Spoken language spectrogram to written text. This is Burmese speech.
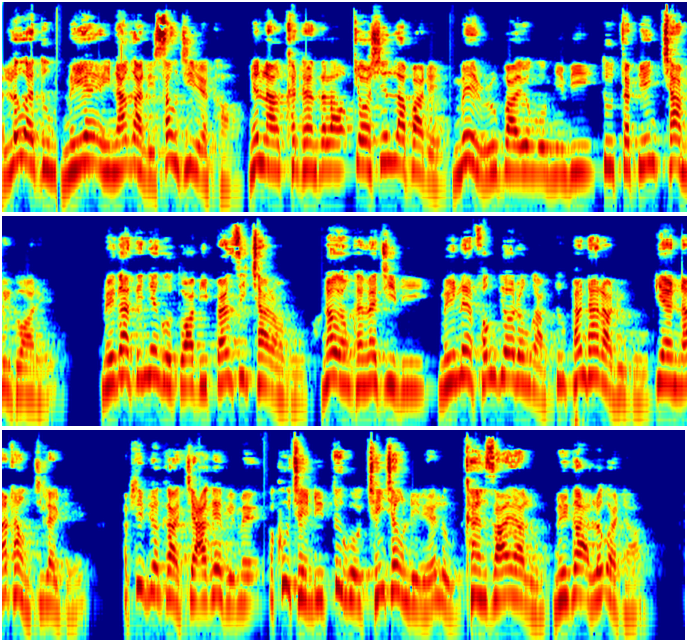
အလုတ်အတူမေရဲ့အိမ်နာကနေစောင့်ကြည့်တဲ့အခါမျက်နှာခက်ထန်သလောက်ပျော်ရှင်းလှပတဲ့မေရူပါယုံကိုမြင်ပြီးသူတပြင်းချမိသွားတယ်မေကတင်းညင်ကိုတွားပြီးပန်းစီချတော့ကိုနောက်ယောင်ခံလက်ကြည့်ပြီးမေနဲ့ဖုန်းပြောတော့ကသူဖမ်းထားတာတွေကိုပြန်နားထောင်ကြည့်လိုက်တယ် အဖြစ်အပျက်ကကြာခဲ့ပေမဲ့အခုချိန်ထိသူ့ကိုချင်းချုံနေတယ်လို့ခံစားရလို့မေကအလုတ်အပ်တာ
